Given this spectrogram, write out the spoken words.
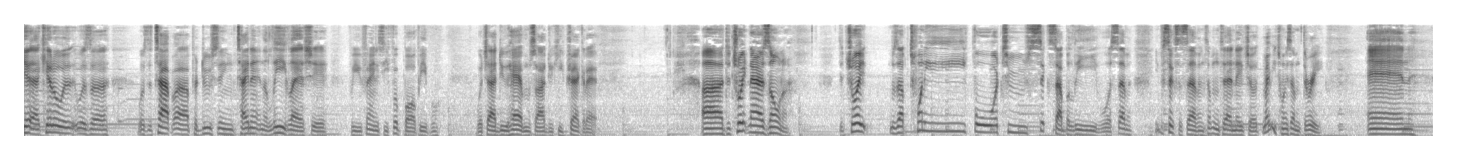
Uh, Kittle was a was the top uh, producing tight end in the league last year for you fantasy football people, which I do have them, so I do keep track of that. Uh, Detroit and Arizona. Detroit was up 24 to 6, I believe, or 7, even 6 or 7, something to that nature, maybe 27 3. And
